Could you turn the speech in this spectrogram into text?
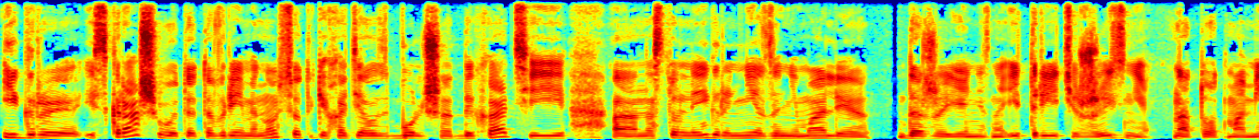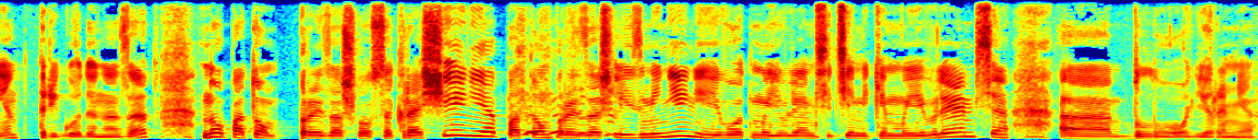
игры искрашивают это время, но все-таки хотелось больше отдыхать, и а, настольные игры не занимали даже, я не знаю, и третьей жизни на тот момент, три года назад. Но потом произошло сокращение, потом произошли изменения, и вот мы являемся теми, кем мы являемся, э, блогерами.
